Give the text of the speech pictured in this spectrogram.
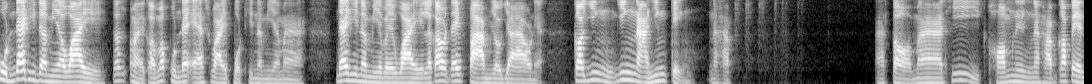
คุณได้ทีนดาเมียไวก็หมายความว่าคุณได้แอชไวปลดทีนดาเมียมา ได้ทีนดาเมียไวๆแล้วก็ได้ฟาร์มยาวๆเนี่ย ก็ยิ่งยิ่งนานยิ่งเก่งนะครับ อะต่อมาที่คอมหนึ่งนะครับ ก็เป็น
